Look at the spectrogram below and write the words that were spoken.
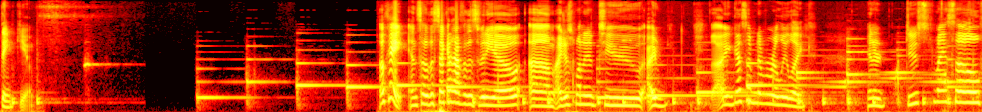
Thank you. Okay, and so the second half of this video, um, I just wanted to, I, I guess I've never really, like, introduced myself,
